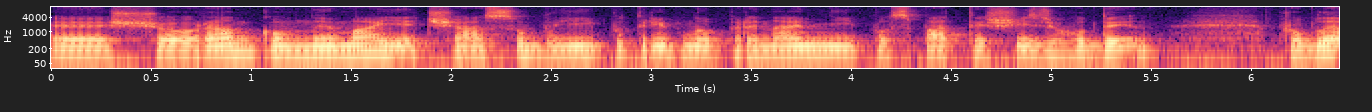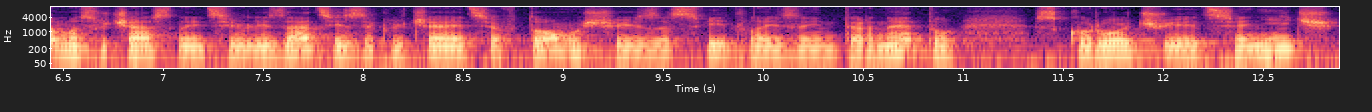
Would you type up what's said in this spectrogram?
е, що ранком немає часу, бо їй потрібно принаймні поспати 6 годин. Проблема сучасної цивілізації заключається в тому, що із-за світла, із-за інтернету скорочується ніч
